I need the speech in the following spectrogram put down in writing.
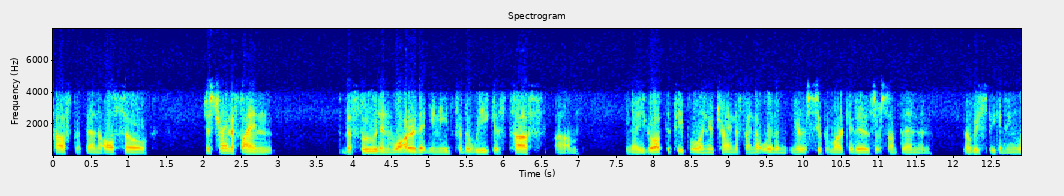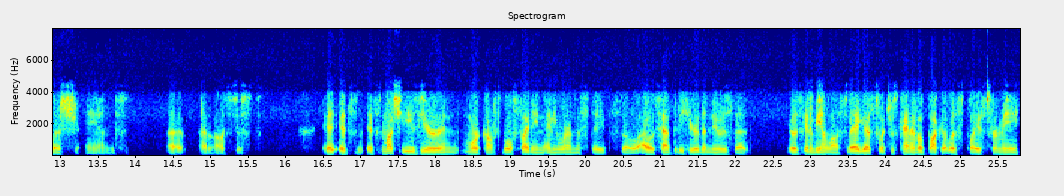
tough. But then also, just trying to find the food and water that you need for the week is tough. Um, you know, you go up to people and you're trying to find out where the nearest supermarket is or something, and nobody's speaking English, and uh, I don't know. It's just it, it's it's much easier and more comfortable fighting anywhere in the states. So I was happy to hear the news that it was going to be in Las Vegas, which was kind of a bucket list place for me.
